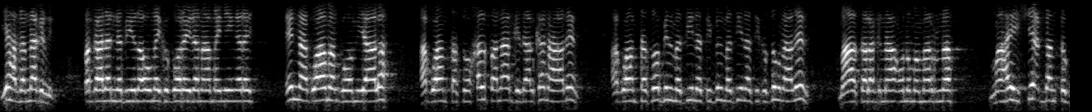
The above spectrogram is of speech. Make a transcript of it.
yahda nagni faqaala nabiyuna may kagoolay lanaa mayningaray ina aqwaaman qoomiyaala aqwaamtasoo khalfanaa gidaalkan ahaadeen aqwaamtasoo bilmadinati bilmadinati kasugnaadeen ma salagnaa unama marna. Mahay shicban tog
